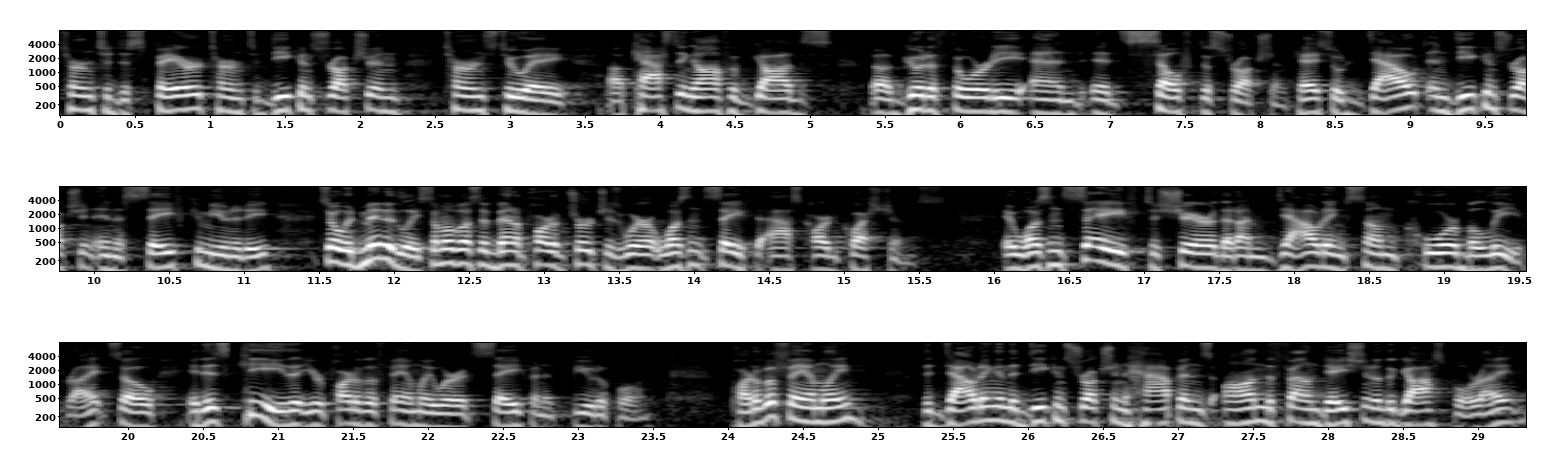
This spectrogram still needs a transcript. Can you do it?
turn to despair, turn to deconstruction, turns to a, a casting off of God's uh, good authority, and it's self destruction. Okay, so doubt and deconstruction in a safe community. So, admittedly, some of us have been a part of churches where it wasn't safe to ask hard questions. It wasn't safe to share that I'm doubting some core belief, right? So, it is key that you're part of a family where it's safe and it's beautiful part of a family. The doubting and the deconstruction happens on the foundation of the gospel, right?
